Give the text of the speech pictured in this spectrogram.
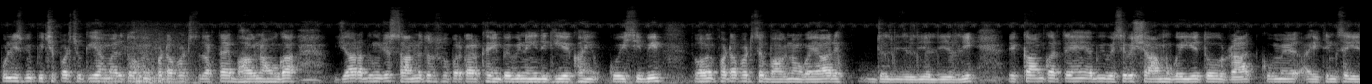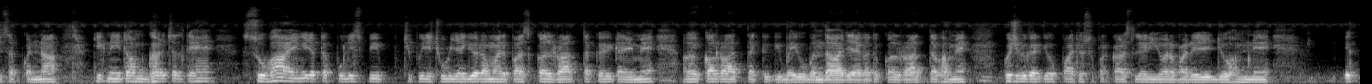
पुलिस भी पीछे पड़ चुकी है हमारे तो हमें फटाफट से लगता है भागना होगा। यार, अभी मुझे सामने तो सुपर कार कहीं पर भी नहीं दिखी है, कहीं कोई सी भी। तो हमें फटाफट से भागना होगा यार। जल्दी जल्दी जल्दी जल्दी। एक काम करते हैं, अभी वैसे भी शाम हो गई है तो रात को मैं आई थिंक से ये सब करना ठीक नहीं तो हम घर चलते हैं। सुबह आएँगे जब तक पुलिस भी पीछे छूट जाएगी और हमारे पास कल रात तक का ही टाइम है। अगर कल रात तक, क्योंकि भाई वो बंदा आ जाएगा तो कल रात तक हमें कुछ भी करके वो पाँचों सुपर कार्स लेनी और हमारे जो हमने एक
